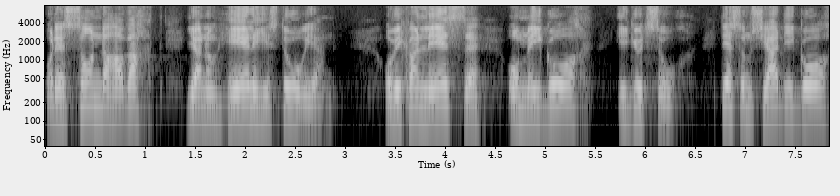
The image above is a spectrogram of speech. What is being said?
Og Det er sånn det har vært gjennom hele historien. Og vi kan lese om i går i Guds ord. Det som skjedde i går,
